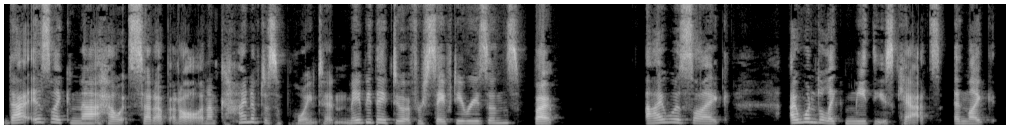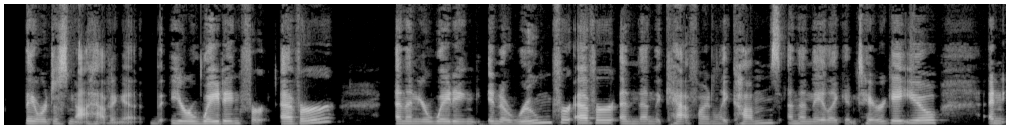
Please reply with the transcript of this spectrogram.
that is like not how it's set up at all. And I'm kind of disappointed. Maybe they do it for safety reasons, but I was like, I wanted to like meet these cats and like they were just not having it. You're waiting forever and then you're waiting in a room forever and then the cat finally comes and then they like interrogate you. And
